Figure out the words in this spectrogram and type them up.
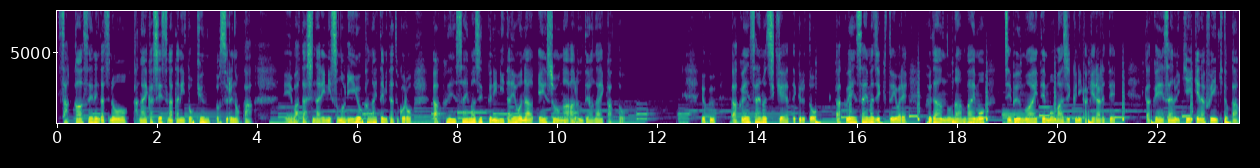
サッカー青年たちの輝かしい姿にドキュンとするのか、えー、私なりにその理由を考えてみたところ、学園祭マジックに似たような現象があるのではないかと。よく学園祭の時期がやってくると、学園祭マジックと言われ、普段の何倍も自分も相手もマジックにかけられて、学園祭のイケイケな雰囲気とか、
